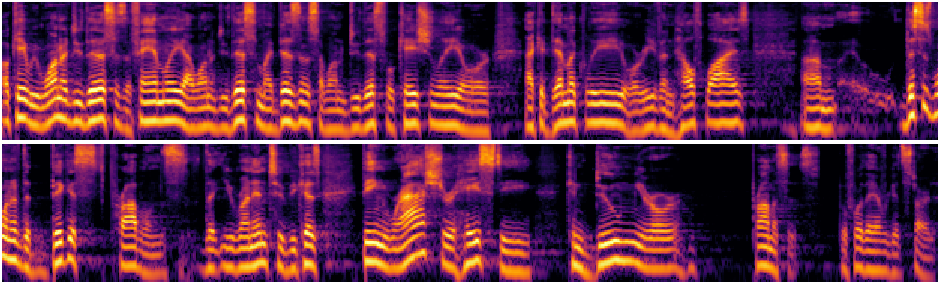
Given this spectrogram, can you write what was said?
okay, we want to do this as a family. I want to do this in my business. I want to do this vocationally or academically or even health wise. Um, this is one of the biggest problems that you run into because being rash or hasty can doom your promises before they ever get started.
